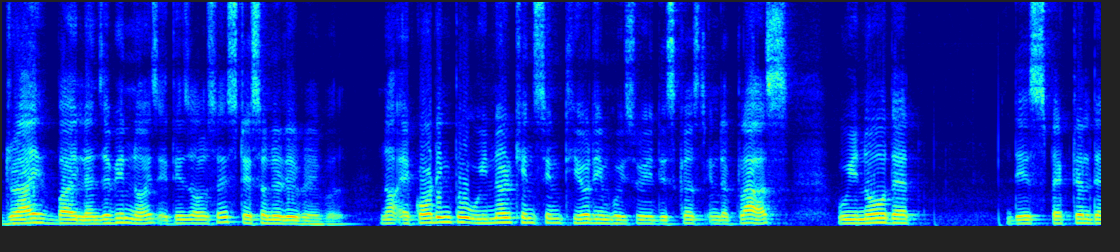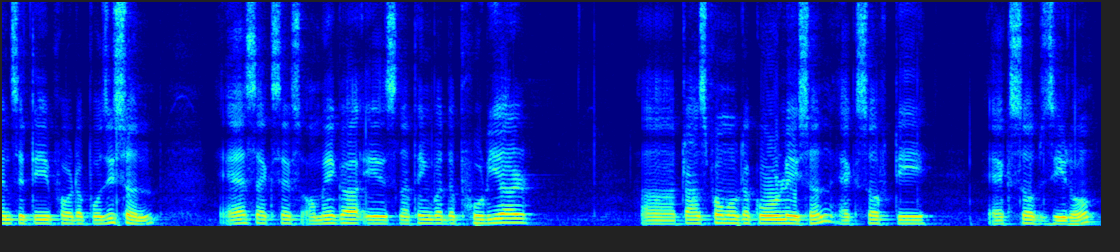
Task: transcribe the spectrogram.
drive by Langevin noise it is also a stationary variable. Now according to Wiener-Khinchin theorem which we discussed in the class we know that this spectral density for the position sxx omega is nothing but the Fourier uh, transform of the correlation x of t x of 0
